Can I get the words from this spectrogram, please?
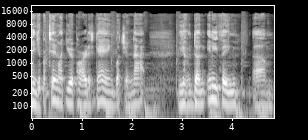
and you're pretending like you're a part of this gang, but you're not. You haven't done anything. Um,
